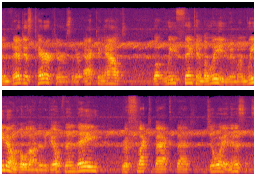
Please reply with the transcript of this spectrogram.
then they're just characters that are acting out what we think and believe. And when we don't hold on to the guilt, then they reflect back that joy and innocence.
